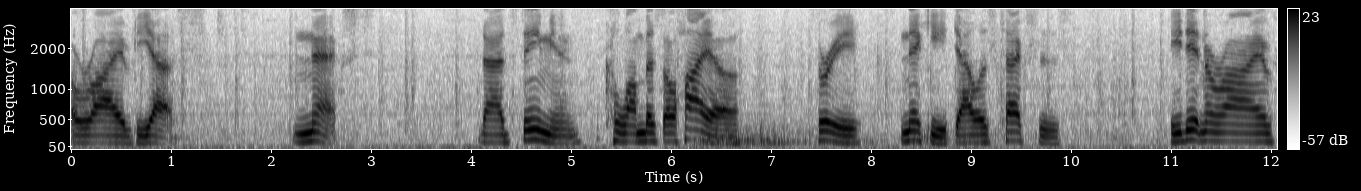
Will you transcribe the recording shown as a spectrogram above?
arrived, yes. Next. That's Damien. Columbus, Ohio. Three. Nikki, Dallas, Texas. He didn't arrive.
